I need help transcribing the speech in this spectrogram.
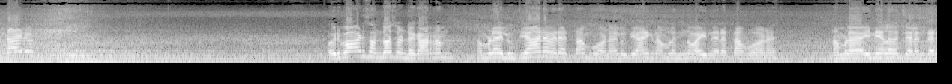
എന്തായാലും ഒരുപാട് സന്തോഷമുണ്ട്. കാരണം നമ്മൾ ലുധിയാന വരെ എത്താൻ പോവാണ്. ലുധിയാനക്ക് നമ്മൾ ഇന്ന് വൈകുന്നേരം എത്താൻ പോവാണ്. നമ്മൾ ഇനിയുള്ളത് ജലന്ധർ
